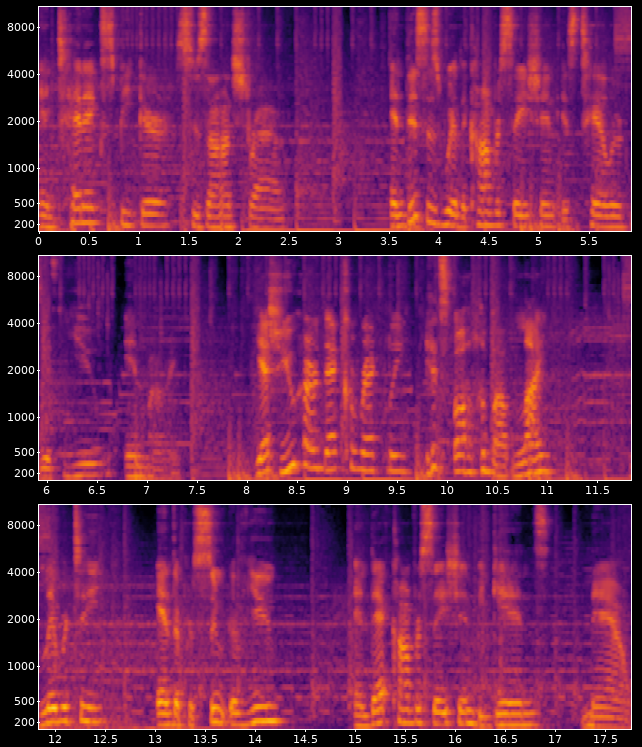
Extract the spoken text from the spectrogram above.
and TEDx speaker, Suzanne Stroud. And this is where the conversation is tailored with you in mind. Yes, you heard that correctly. It's all about life, liberty, and the pursuit of you. And that conversation begins now.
